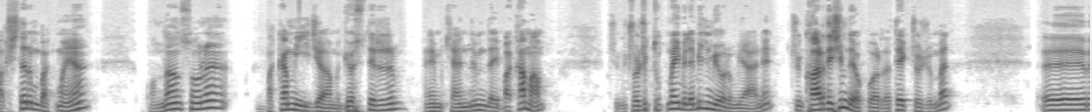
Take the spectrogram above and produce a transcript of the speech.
başlarım bakmaya. Ondan sonra bakamayacağımı gösteririm. Hem kendim de bakamam. Çünkü çocuk tutmayı bile bilmiyorum yani. Çünkü kardeşim de yok bu arada. Tek çocuğum ben. Ee,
